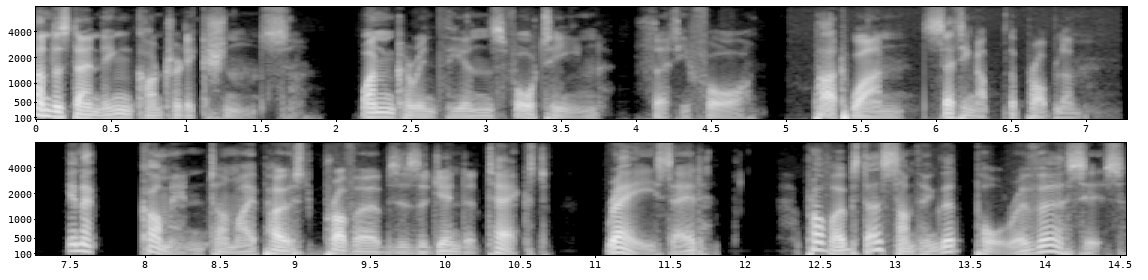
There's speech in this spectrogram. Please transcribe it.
Understanding Contradictions 1 Corinthians 14:34 Part I Setting up the Problem In a comment on my post Proverbs as a Gendered Text' Ray said Proverbs does something that Paul reverses.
